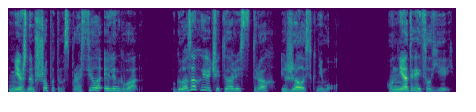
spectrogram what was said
Нежным шепотом спросила Эллен Гван, в глазах ее читались страх и жалость к нему. Он не ответил ей.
